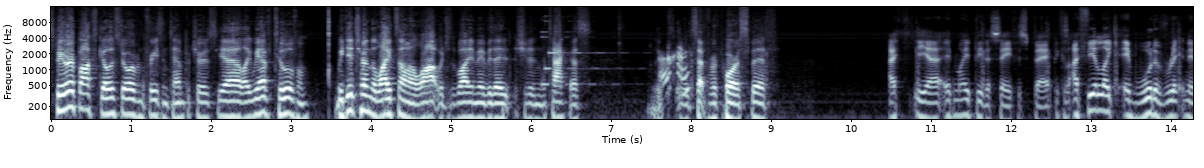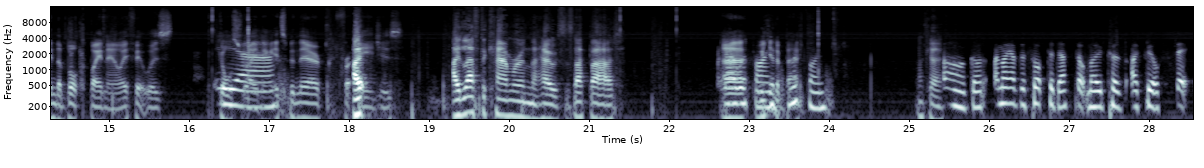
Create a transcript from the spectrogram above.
Spirit box, ghost orb, and freezing temperatures. Yeah, like we have two of them. We did turn the lights on a lot, which is why maybe they she didn't attack us. Okay. Except for poor Spiff. I th- yeah, it might be the safest bet because I feel like it would have written in the book by now if it was ghostwriting. Yeah. It's been there for I- ages. I left the camera in the house. Is that bad? Yeah, Uh, we're fine. we get it We're back. fine. Okay. Oh god, I might have to swap to desktop mode because I feel sick.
